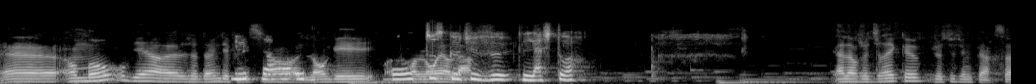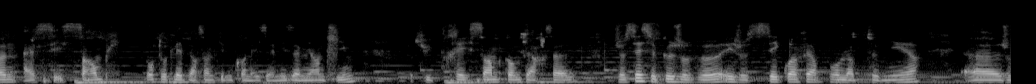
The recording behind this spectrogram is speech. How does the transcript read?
Euh, En mots ou bien euh, je donne une définition longue et Tout ce que tu veux, lâche-toi. Alors je dirais que je suis une personne assez simple pour toutes les personnes qui me connaissent, mes amis intimes. Je suis très simple comme personne. Je sais ce que je veux et je sais quoi faire pour l'obtenir. Euh, je,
